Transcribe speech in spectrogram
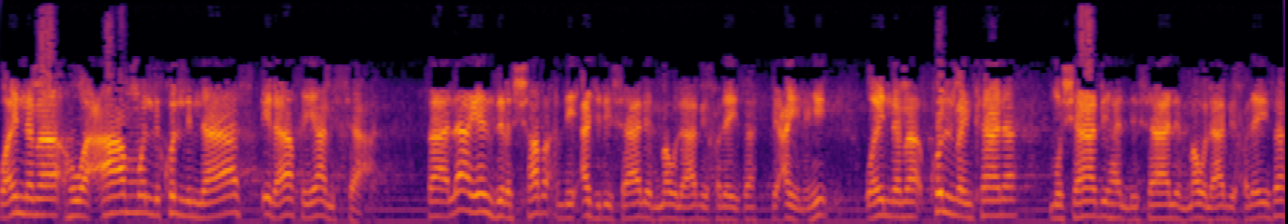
وإنما هو عام لكل الناس إلى قيام الساعة. فلا ينزل الشرع لأجل سالم مولى أبي حذيفة بعينه وإنما كل من كان مشابها لسالم مولى أبي حذيفة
